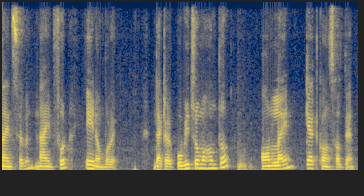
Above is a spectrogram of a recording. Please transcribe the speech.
nine seven nine four এই নম্বরে। ডাক্তার পবিত্র মহন্ত অনলাইন ক্যাট কনসালটেন্ট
